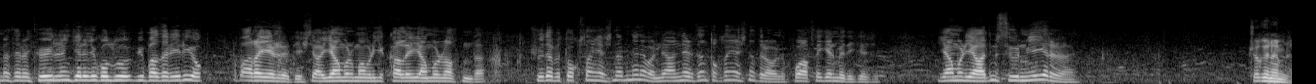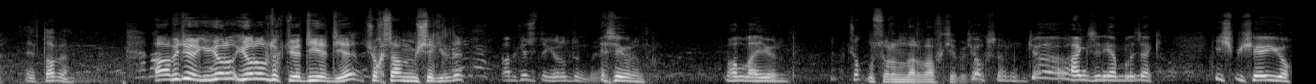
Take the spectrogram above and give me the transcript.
mesela köylülerin gelecek olduğu bir pazar yeri yok. Hep ara yerlerde işte yağmur mamur kalıyor yağmurun altında. Şurada bir 90 yaşında bir nene var. Ne, nereden 90 yaşındadır orada. Bu hafta gelmedi gerçi. Yağmur yağdı mı sığınmaya yer arar. Çok önemli. Evet tabii. Abi diyor ki "Yor- yorulduk diyor diye diye. Çok samimi bir şekilde. Abi gerçekten yoruldun mu? Ya? Ese yoruldum. Vallahi yoruldum. Çok mu sorunlar Vakfı Gebir'de? Çok sorun. Çok, hangisini yapılacak? Hiçbir şey yok.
